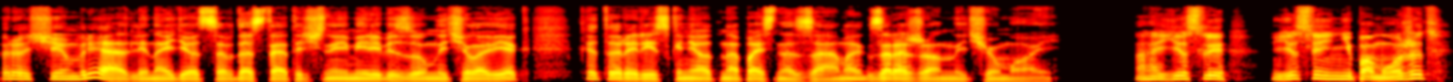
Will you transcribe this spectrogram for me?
Впрочем, вряд ли найдется в достаточной мере безумный человек, который рискнет напасть на замок, зараженный чумой. А если... если не поможет?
